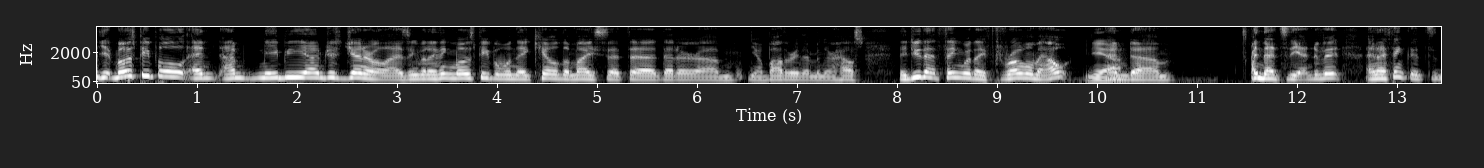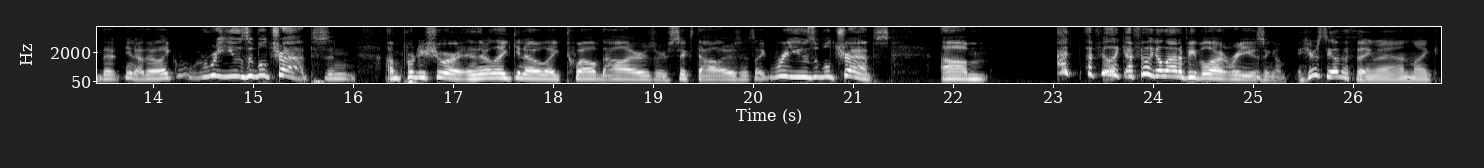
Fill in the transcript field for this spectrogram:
yeah, most people, and I'm maybe I'm just generalizing, but I think most people when they kill the mice that uh, that are um, you know bothering them in their house, they do that thing where they throw them out. Yeah. and um, and that's the end of it. And I think that's they're you know they're like reusable traps, and I'm pretty sure, and they're like you know like twelve dollars or six dollars, and it's like reusable traps. Um, I, I feel like I feel like a lot of people aren't reusing them. Here's the other thing, man. Like,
